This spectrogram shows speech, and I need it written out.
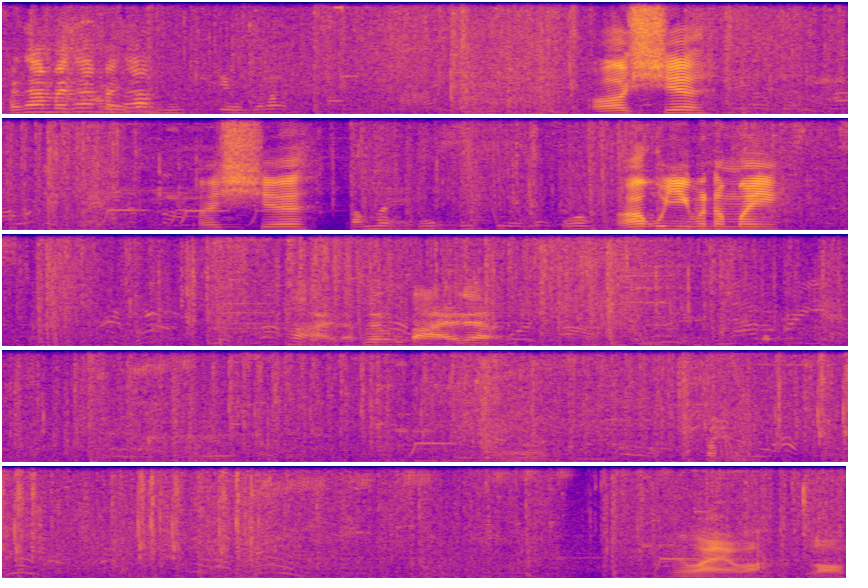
ไปทำไปทำไปทเกมก็ได้โอ้เชี่ยโอ้เชี่ยทำไมโค้ชเกมก็โค้ชอ้าวกูยิงมันทำไมำถ่ายแล้วเพื่อนกูตายเนี่ยไม่ไหววะรอมง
